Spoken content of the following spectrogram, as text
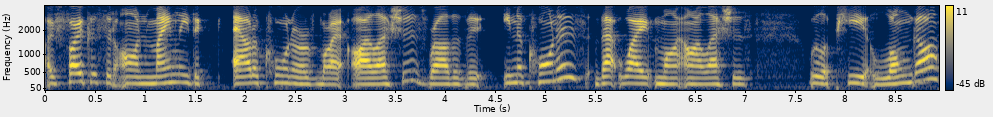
I focus it on mainly the outer corner of my eyelashes rather the inner corners. That way my eyelashes will appear longer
